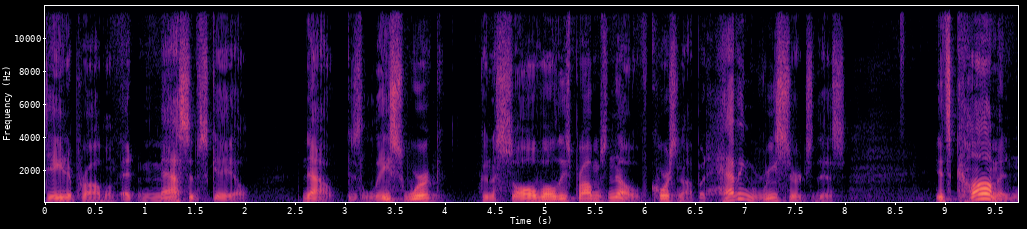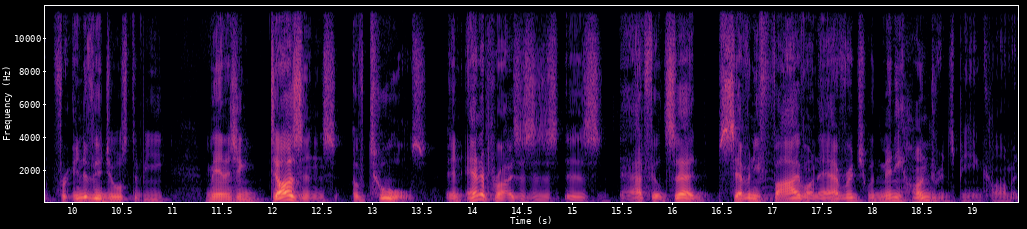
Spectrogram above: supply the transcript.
data problem at massive scale. Now, is Lacework going to solve all these problems? No, of course not. But having researched this, it's common for individuals to be managing dozens of tools and enterprises, as, as Hatfield said, 75 on average with many hundreds being common.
